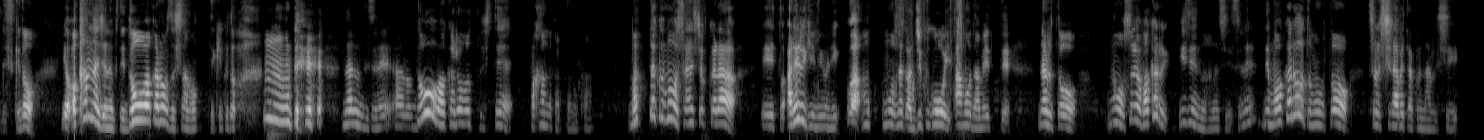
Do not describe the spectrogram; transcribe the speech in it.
んですけど、いや、わかんないじゃなくて、どうわかろうとしたのって聞くと、うーんって なるんですよね。あの、どうわかろうとしてわかんなかったのか。全くもう最初から、えっ、ー、と、アレルギーのように、うわ、もう、もうなんか熟語多い、あ、もうダメってなると、もうそれはわかる以前の話ですよね。でもわかろうと思うと、それ調べたくなるし、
